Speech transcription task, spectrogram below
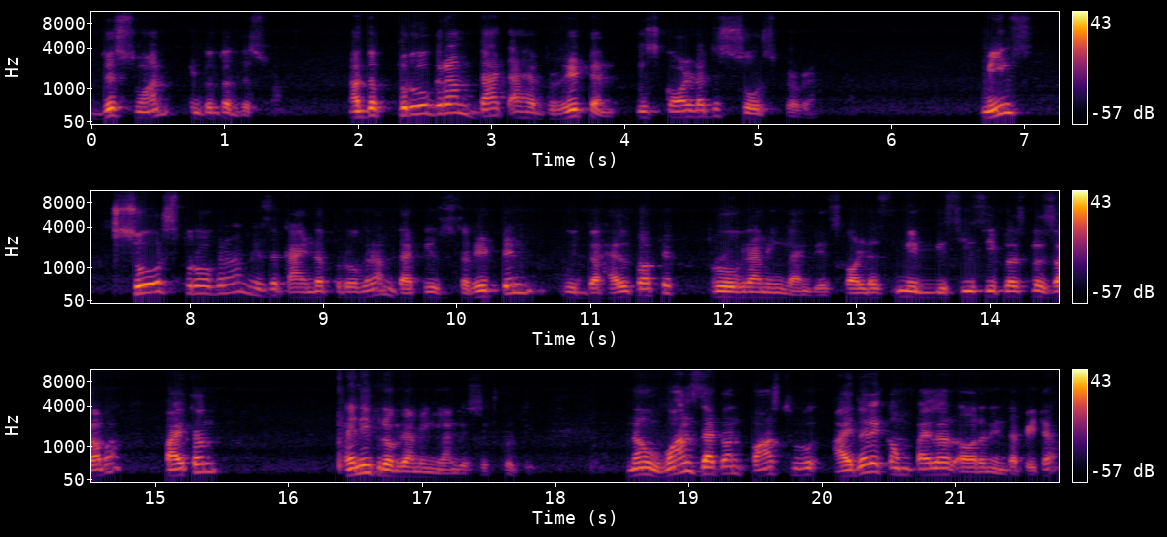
this one into the this one. Now the program that I have written is called as a source program. Means Source program is a kind of program that is written with the help of a programming language called as maybe C, C++, Java, Python, any programming language it could be. Now, once that one passed through either a compiler or an interpreter,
